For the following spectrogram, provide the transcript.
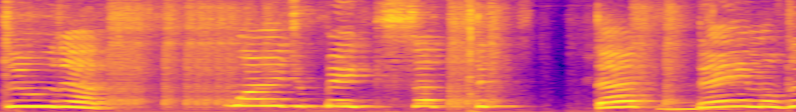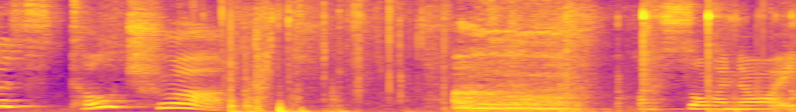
do that? Why did you make such a that name of this tow truck. Oh, I'm so annoyed.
